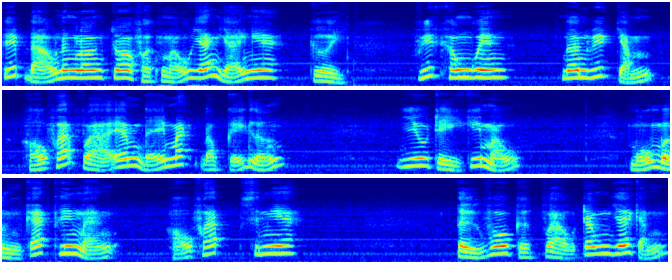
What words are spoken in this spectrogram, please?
Tiếp đạo nâng loan cho Phật mẫu giảng dạy nghe, cười. Viết không quen, nên viết chậm, hộ Pháp và em để mắt đọc kỹ lưỡng. Diêu trì ký mẫu, mũ mừng các thiên mạng, hộ Pháp xin nghe. Từ vô cực vào trong giới cảnh,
